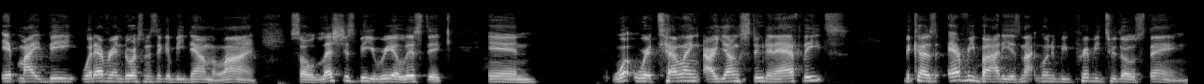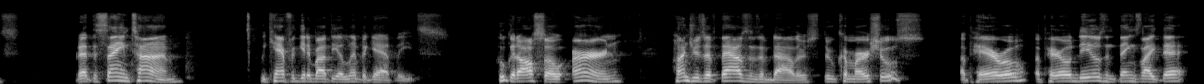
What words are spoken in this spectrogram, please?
it might be, whatever endorsements it could be down the line. So let's just be realistic in what we're telling our young student athletes, because everybody is not going to be privy to those things. But at the same time, we can't forget about the Olympic athletes who could also earn hundreds of thousands of dollars through commercials, apparel, apparel deals, and things like that.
